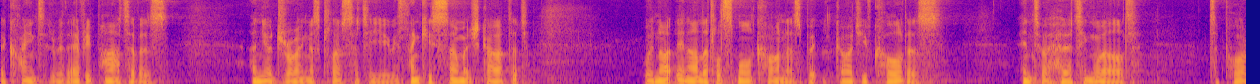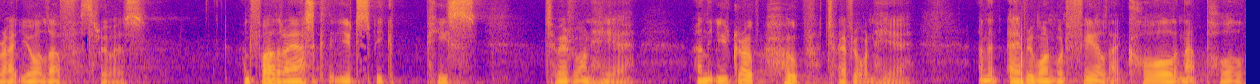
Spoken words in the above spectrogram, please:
acquainted with every part of us and you're drawing us closer to you. We thank you so much, God, that we're not in our little small corners, but God, you've called us into a hurting world to pour out your love through us. And Father, I ask that you'd speak peace to everyone here and that you'd grow hope to everyone here and that everyone would feel that call and that pull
